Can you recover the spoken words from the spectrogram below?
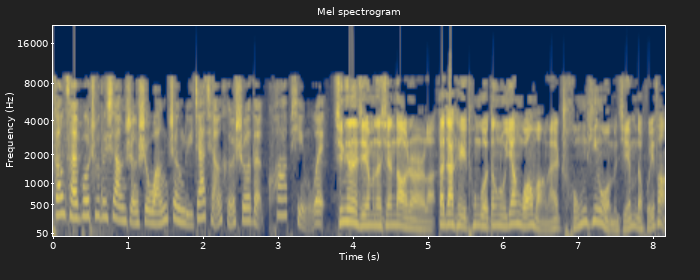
刚才播出的相声是王正、吕家强合说的《夸品味》。今天的节目呢，先到这儿了。大家可以通过登录央广网来重听我们节目的回放。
